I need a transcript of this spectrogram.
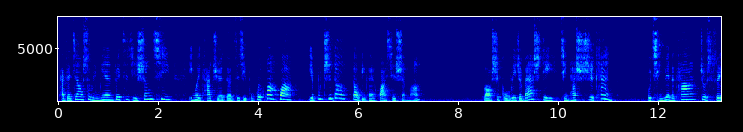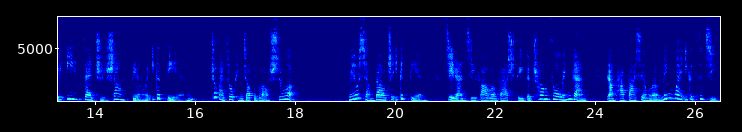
她在教室里面对自己生气，因为她觉得自己不会画画，也不知道到底该画些什么。老师鼓励着 Vashti，请她试试看。不情愿的她就随意在纸上点了一个点。就把作品交给老师了。没有想到这一个点，既然激发了 Vashti 的创作灵感，让他发现了另外一个自己。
